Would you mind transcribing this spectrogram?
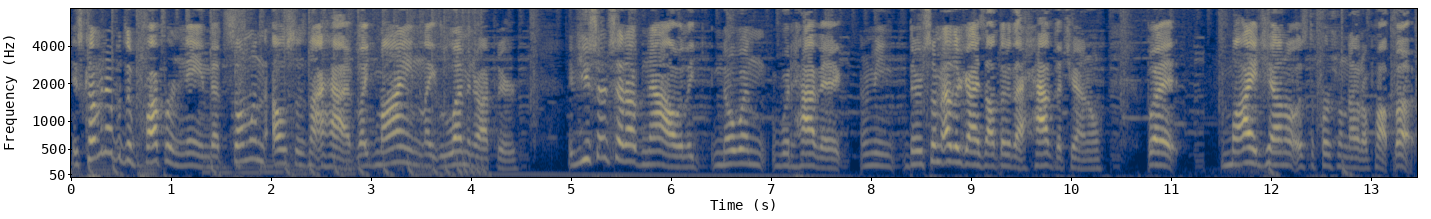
is coming up with a proper name that someone else does not have. Like mine, like Lemon Raptor. If you search that up now, like no one would have it. I mean, there's some other guys out there that have the channel, but my channel is the first one that'll pop up.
